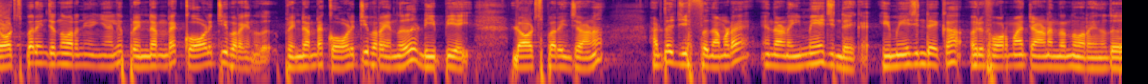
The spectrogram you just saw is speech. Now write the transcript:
ഡോട്ട്സ് പെർ ഇഞ്ച് എന്ന് പറഞ്ഞു കഴിഞ്ഞാൽ പ്രിന്ററിന്റെ ക്വാളിറ്റി പറയുന്നത്. പ്രിന്ററിന്റെ ക്വാളിറ്റി പറയുന്നത് D P I dots per inch ആണ്. അടുത്ത ജിഫ് നമ്മുടെ എന്താണ് ഇമേജിന്റെയൊക്കെ ഇമേജിന്റെയൊക്കെ ഒരു ഫോർമാറ്റാണ് എന്തെന്ന് പറയുന്നത്?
